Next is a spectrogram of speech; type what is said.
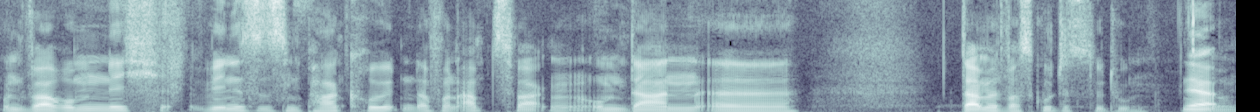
Und warum nicht wenigstens ein paar Kröten davon abzwacken, um dann äh, damit was Gutes zu tun. Ja. So,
